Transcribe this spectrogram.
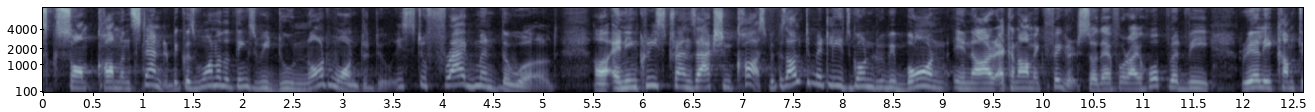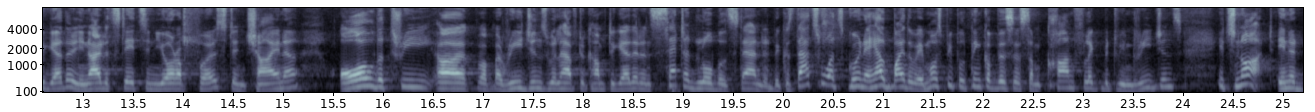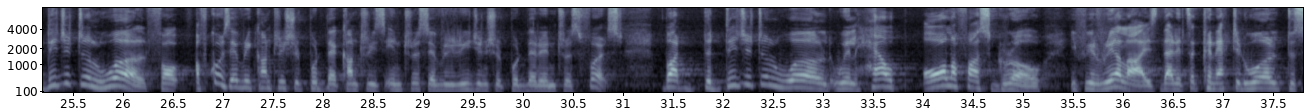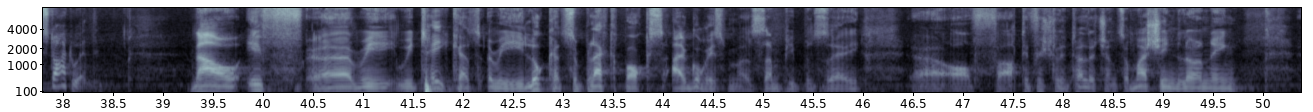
common standard because one of the things we do not want to do is to fragment the world uh, and increase transaction costs because ultimately it's going to be borne in our economic figures. So therefore, I hope that we really come together, United States and Europe first and China, all the three uh, regions will have to come together and set a global standard because that's what's going to help. By the way, most people think of this as some conflict between regions. It's not. In a digital world, for of course, every country should put their country's interests, every region should put their interests first. But the digital world will help all of us grow if we realize that it's a connected world to start with. Now, if uh, we, we take, as, we look at the black box algorithm, as some people say, uh, of artificial intelligence or machine learning,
